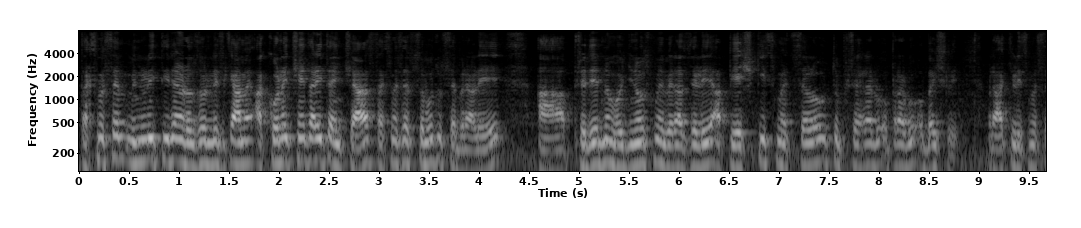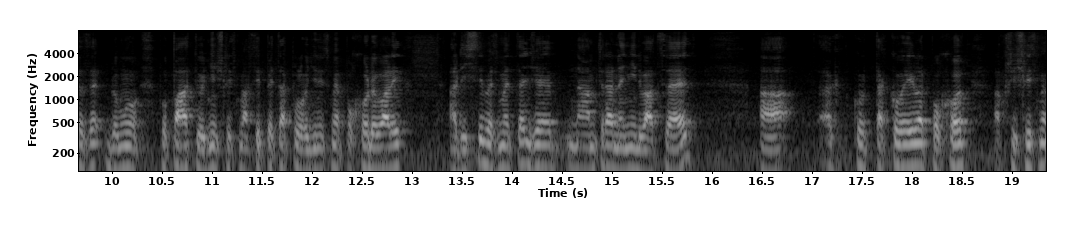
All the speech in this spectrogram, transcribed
Tak jsme se minulý týden rozhodli, říkáme, a konečně tady ten čas, tak jsme se v sobotu sebrali a před jednou hodinou jsme vyrazili a pěšky jsme celou tu přehradu opravdu obešli. Vrátili jsme se domů po páté hodině, šli jsme asi pět a půl hodiny, jsme pochodovali a když si vezmete, že nám teda není 20 a jako takovejhle pochod a přišli jsme,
